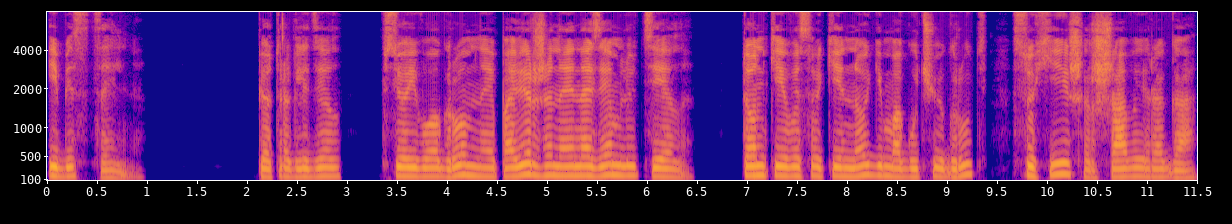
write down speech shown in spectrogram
и бесцельно. Петр оглядел все его огромное, поверженное на землю тело, тонкие высокие ноги, могучую грудь, сухие шершавые рога.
